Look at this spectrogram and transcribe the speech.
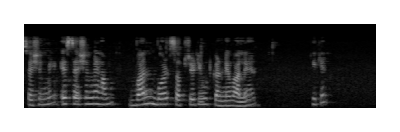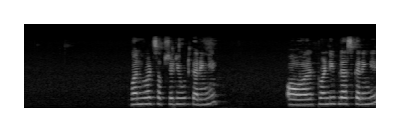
सेशन में, इस सेशन में हम वन वर्ड सब्सटीट्यूट करने वाले हैं। ठीक है? वन वर्ड सब्सटीट्यूट करेंगे। और ट्वेंटी प्लस करेंगे।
